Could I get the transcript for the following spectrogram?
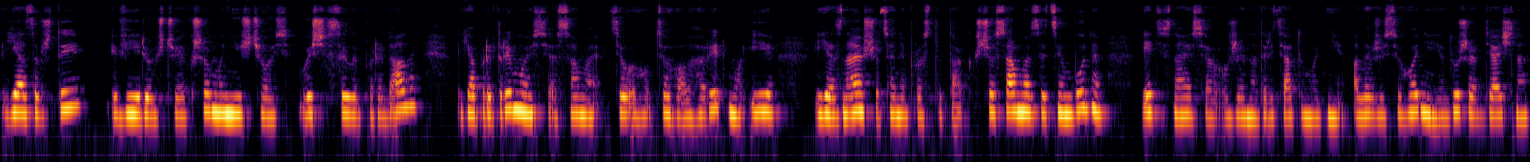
я завжди вірю, що якщо мені щось вищі сили передали, я притримуюся саме цього, цього алгоритму, і, і я знаю, що це не просто так. Що саме за цим буде, я дізнаюся вже на 30-му дні. Але вже сьогодні я дуже вдячна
